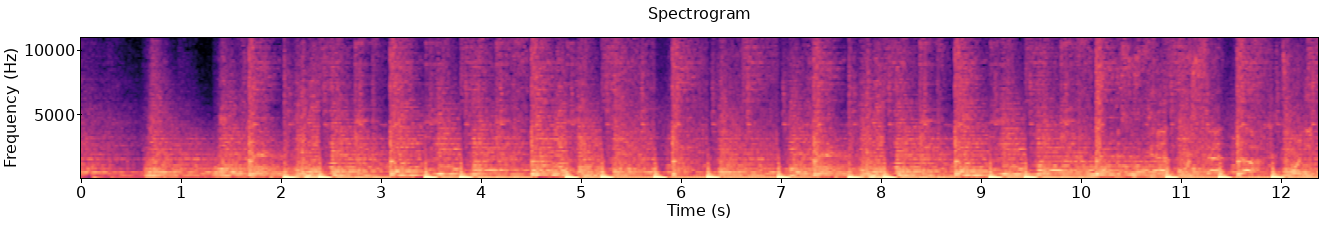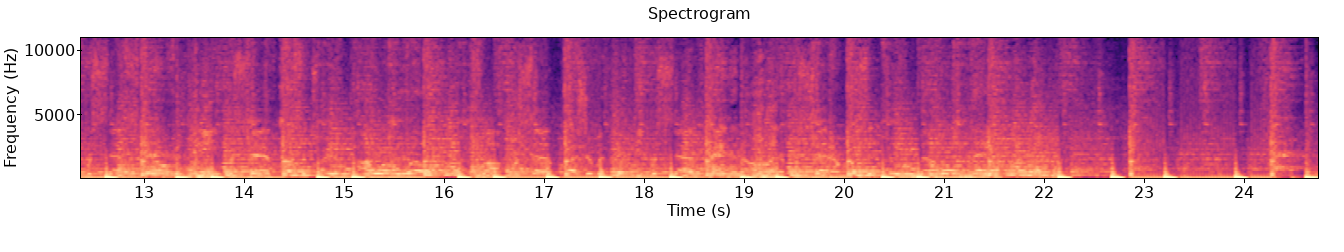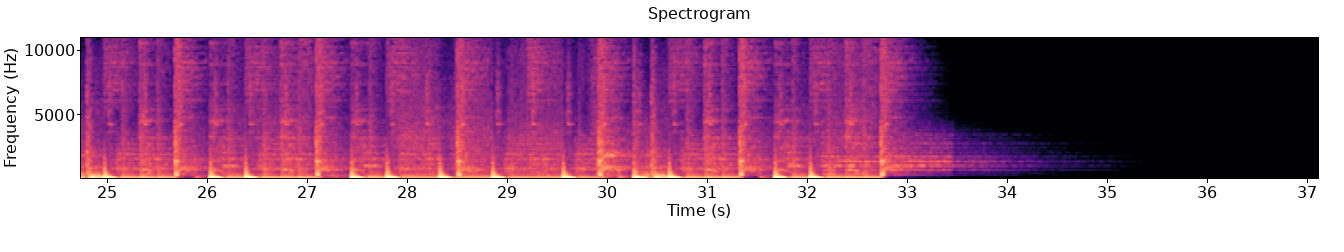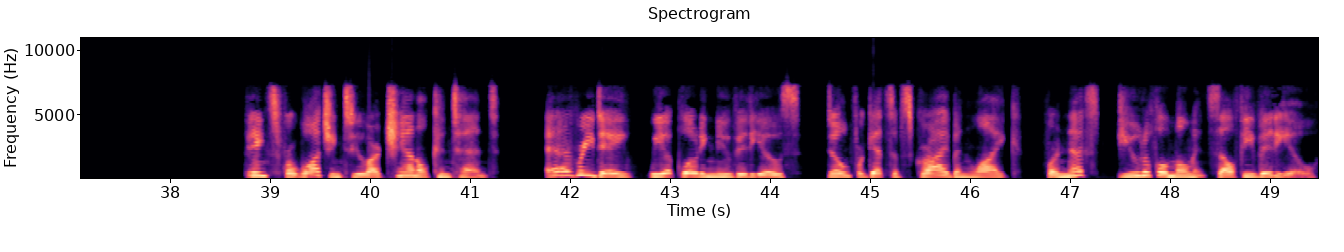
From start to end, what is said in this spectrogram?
Thanks for watching to our channel content. Every day, we uploading new videos. Don't forget subscribe and like for next beautiful moment selfie video.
